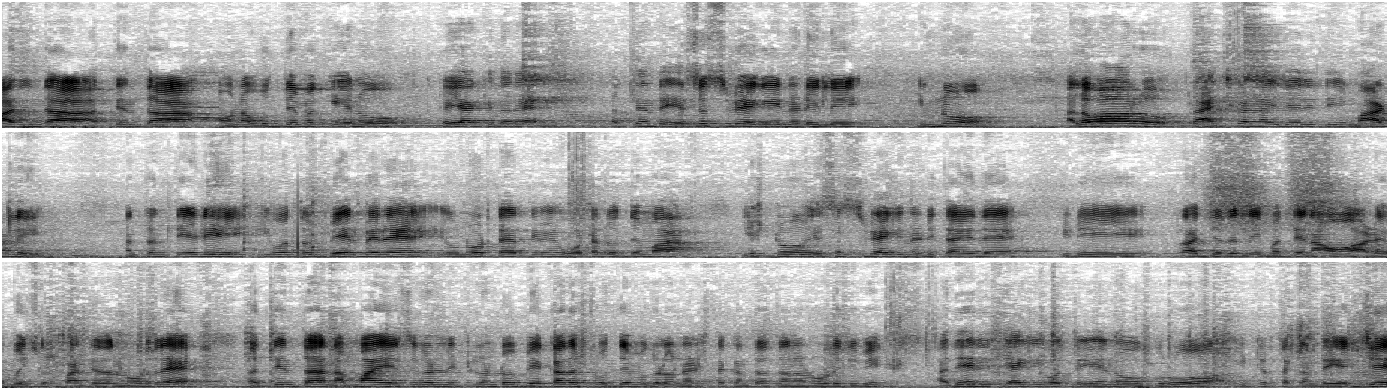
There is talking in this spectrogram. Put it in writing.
ಆದ್ದರಿಂದ ಅತ್ಯಂತ ಅವನ ಉದ್ಯಮಕ್ಕೆ ಏನು ಕೈ ಹಾಕಿದ್ದಾರೆ, ಅತ್ಯಂತ ಯಶಸ್ವಿಯಾಗಿ ನಡೀಲಿ, ಇನ್ನೂ ಹಲವಾರು ಬ್ರ್ಯಾಂಚ್ಗಳನ್ನ ಇದೇ ರೀತಿ ಮಾಡಲಿ ಅಂತಂತೇಳಿ ಇವತ್ತು ಬೇರೆ ಬೇರೆ ಇವು ನೋಡ್ತಾ ಇರ್ತೀವಿ, ಹೋಟೆಲ್ ಉದ್ಯಮ ಎಷ್ಟು ಯಶಸ್ವಿಯಾಗಿ ನಡೀತಾ ಇದೆ ಇಡೀ ರಾಜ್ಯದಲ್ಲಿ, ಮತ್ತು ನಾವು ಹಳೆ ಮೈಸೂರು ಪ್ರಾಂತ್ಯದಲ್ಲಿ ನೋಡಿದ್ರೆ ಅತ್ಯಂತ ನಮ್ಮ ಹೆಸರುಗಳನ್ನ ಇಟ್ಕೊಂಡು ಬೇಕಾದಷ್ಟು ಉದ್ಯಮಗಳು ನಡೆಸ್ತಕ್ಕಂಥದ್ದನ್ನು ನೋಡಿದ್ದೀವಿ ಅದೇ ರೀತಿಯಾಗಿ ಇವತ್ತು ಏನು ಗುರು ಇಟ್ಟಿರ್ತಕ್ಕಂಥ ಹೆಜ್ಜೆ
